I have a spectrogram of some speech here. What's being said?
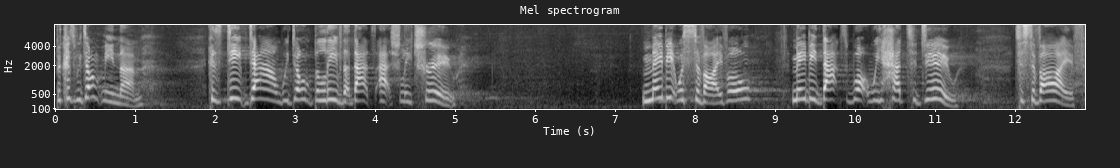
because we don't mean them. Because deep down, we don't believe that that's actually true. Maybe it was survival. Maybe that's what we had to do to survive.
